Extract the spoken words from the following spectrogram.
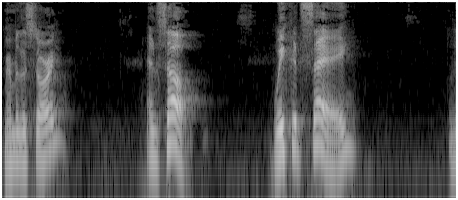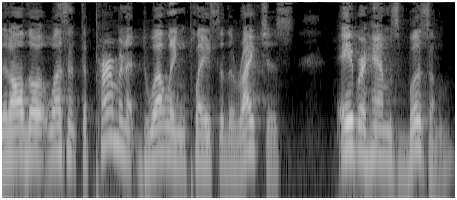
Remember the story? And so, we could say that although it wasn't the permanent dwelling place of the righteous, Abraham's bosom,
